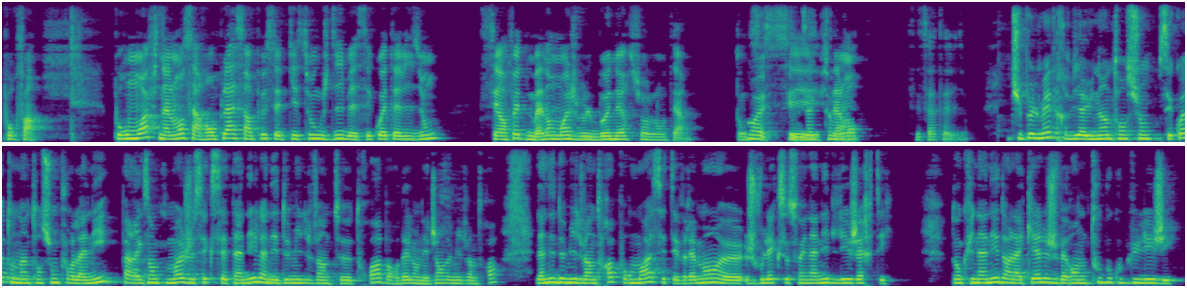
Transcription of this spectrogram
pour enfin pour moi finalement ça remplace un peu cette question que je dis ben c'est quoi ta vision? C'est en fait, maintenant, moi, je veux le bonheur sur le long terme. Donc, c'est finalement, c'est ça ta vision. Tu peux le mettre via une intention. C'est quoi ton intention pour l'année? Par exemple, moi, je sais que cette année, l'année 2023, bordel, on est déjà en 2023. L'année 2023, pour moi, c'était vraiment, euh, je voulais que ce soit une année de légèreté. Donc une année dans laquelle je vais rendre tout beaucoup plus léger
